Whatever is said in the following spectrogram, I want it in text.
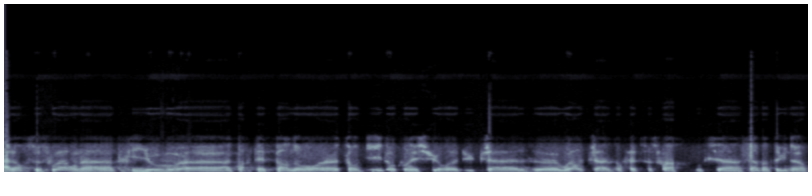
Alors ce soir on a un trio, euh, un quartet pardon, euh, Tanguy, donc on est sur euh, du jazz, euh, world jazz en fait ce soir, donc c'est à, à 21h,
